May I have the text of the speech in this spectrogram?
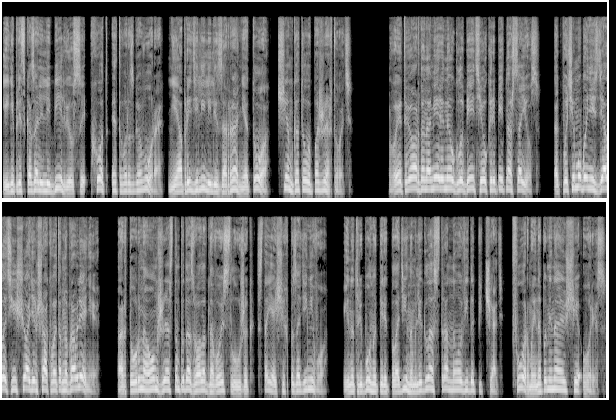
И не предсказали ли Бельвиусы ход этого разговора, не определили ли заранее то, чем готовы пожертвовать? «Вы твердо намерены углубить и укрепить наш союз. Так почему бы не сделать еще один шаг в этом направлении?» Артур Наом жестом подозвал одного из служек, стоящих позади него, и на трибуну перед паладином легла странного вида печать, формой напоминающая Орис.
